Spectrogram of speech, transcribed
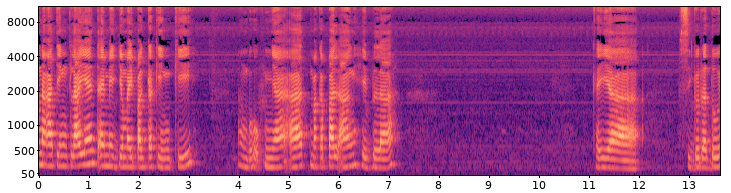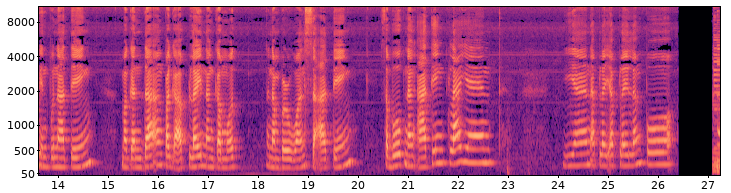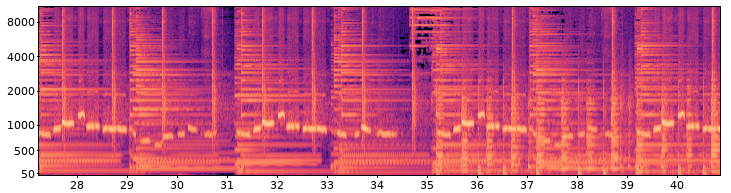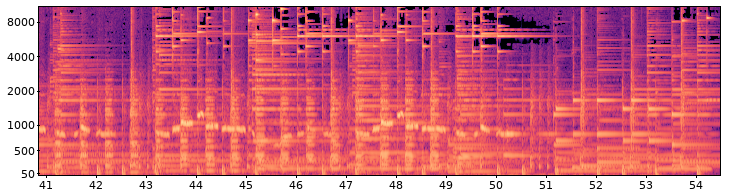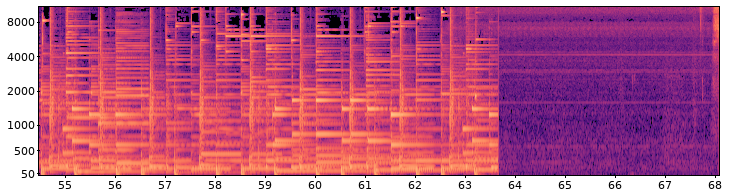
Ng ating client ay medyo may pagkakinky. Ang buhok niya at makapal ang hibla. Kaya siguraduhin po nating maganda ang pag-a-apply ng gamot na number 1 sa ating sa buhok ng ating client. Yan, apply-apply lang po.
